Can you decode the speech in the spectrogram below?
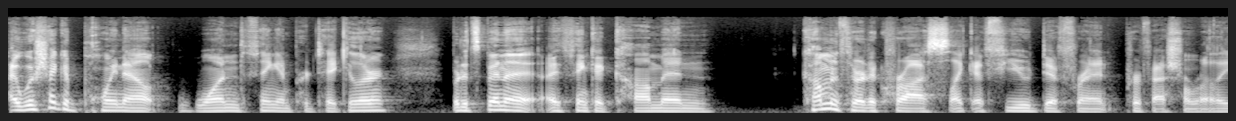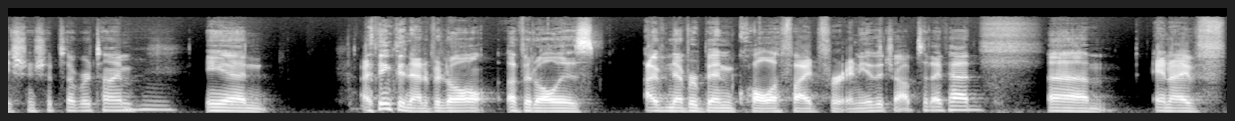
I wish I could point out one thing in particular, but it's been a I think a common common thread across like a few different professional relationships over time. Mm-hmm. And I think the net of it all of it all is I've never been qualified for any of the jobs that I've had. Um, and I've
